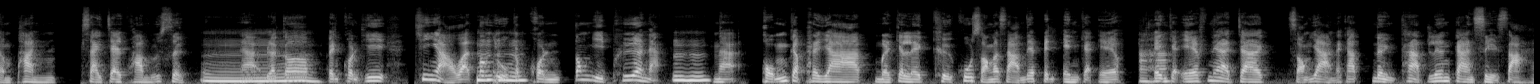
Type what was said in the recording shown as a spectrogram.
สัมพันธ์ใส่ใจความรู้สึกอืมนะแล้วก็เป็นคนที่ขี้เหงาอะต้องอยู่กับคนต้องมีเพื่อนอะอือฮึนะ ผมกับภรรยาเหมือนกันเลยคือคู่ 2 กับ 3เนี่ยเป็น N กับ F อ่าฮะ N กับ F เนี่ยจะสองอย่างนะครับหนึ่งถนัดเรื่องการสื่อสาร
